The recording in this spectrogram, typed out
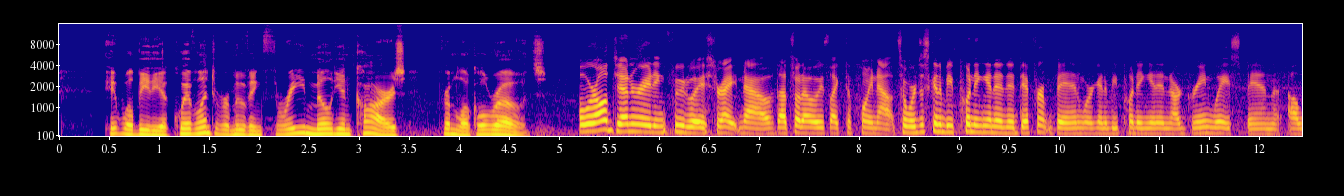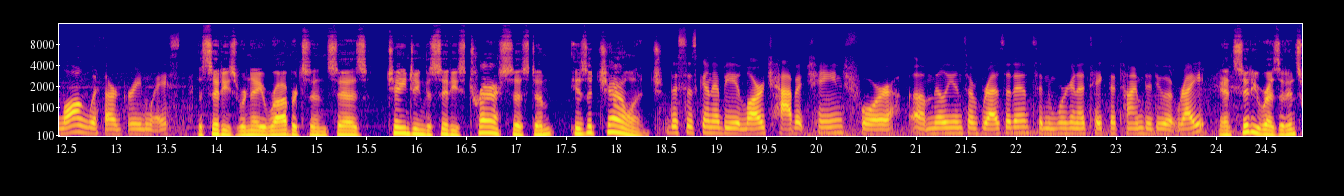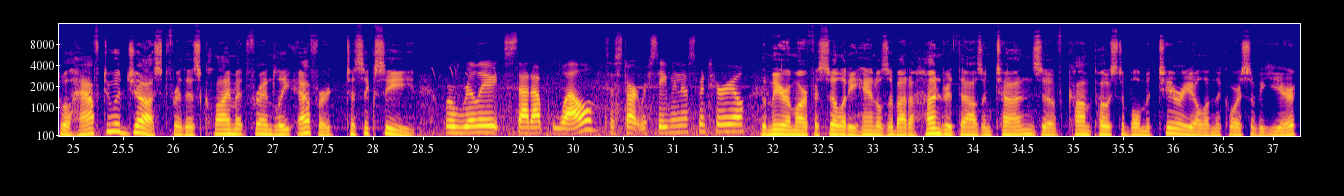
it will be the equivalent of removing 3 million cars from local roads. We're all generating food waste right now. That's what I always like to point out. So we're just going to be putting it in a different bin. We're going to be putting it in our green waste bin along with our green waste. The city's Renee Robertson says changing the city's trash system is a challenge. This is going to be a large habit change for uh, millions of residents, and we're going to take the time to do it right. And city residents will have to adjust for this climate friendly effort to succeed. We're really set up well to start receiving this material. The Miramar facility handles about 100,000 tons of compostable material in the course of a year.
